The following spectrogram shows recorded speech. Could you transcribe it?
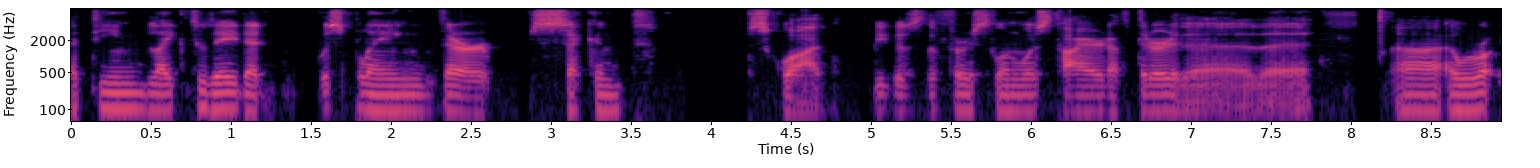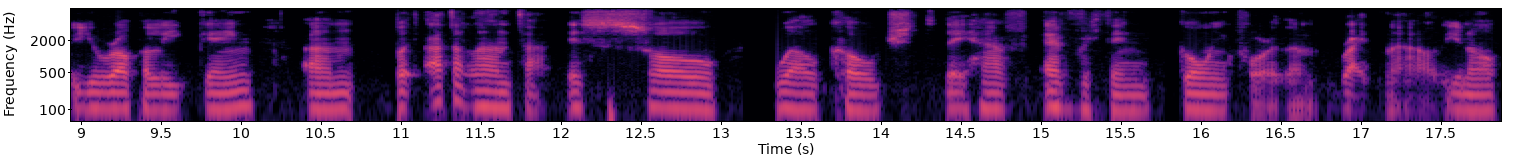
a team like today that was playing their second squad because the first one was tired after the the uh, Euro- Europa League game. Um, but Atalanta is so well coached. They have everything going for them right now. You know,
